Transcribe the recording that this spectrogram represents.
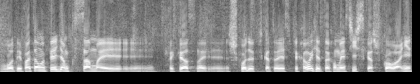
Вот, и поэтому мы перейдем к самой прекрасной школе, которая есть в психологии, это гуманистическая школа. Они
